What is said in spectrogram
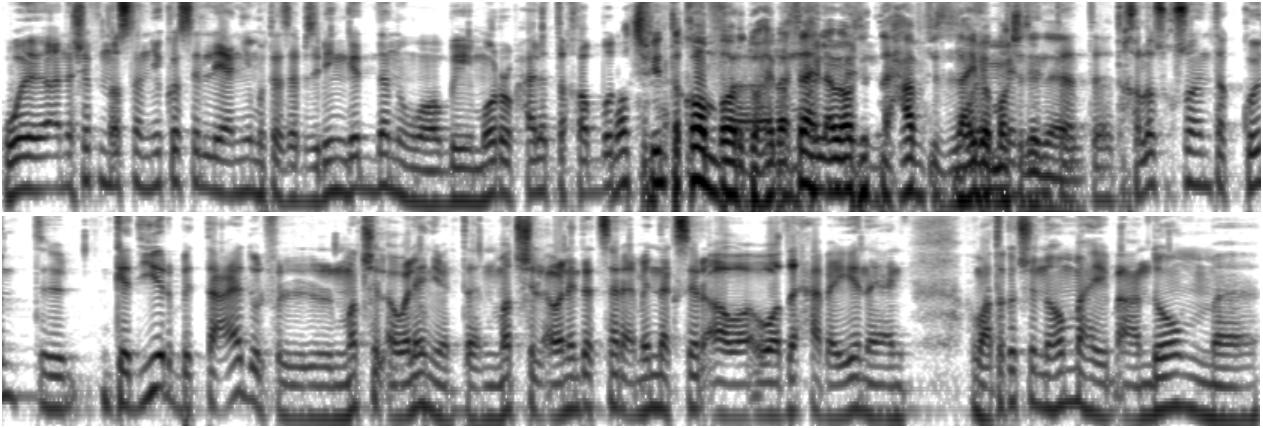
وأنا شايف إن أصلا نيوكاسل يعني متذبذبين جدا وبيمروا بحالة تخبط. ماتش فيه انتقام برضه هيبقى سهل قوي تحفز لعيبة مهم الماتش ده, يعني. تخلصه خصوصا أنت كنت جدير بالتعادل في الماتش الأولاني. أنت الماتش الأولاني ده اتسرق منك سرقة واضحة باينه يعني. فما أعتقدش إن هم هيبقى عندهم آه،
